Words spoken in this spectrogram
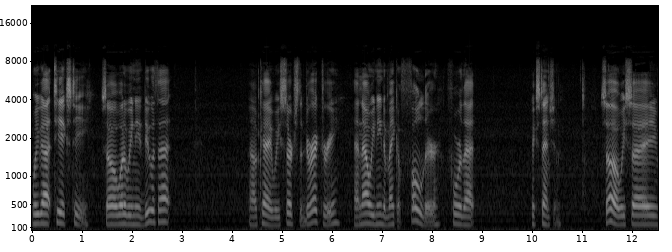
We've got txt. So what do we need to do with that? Okay, we search the directory, and now we need to make a folder for that extension. So we say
